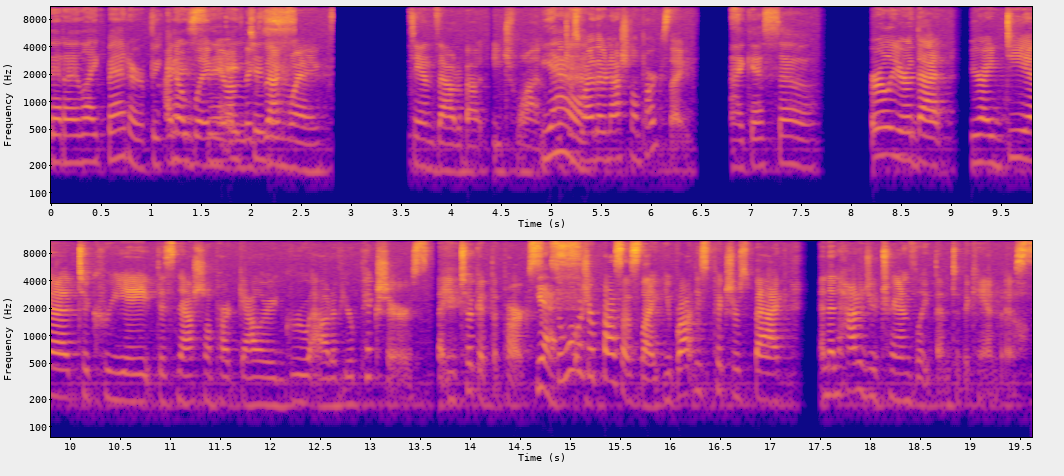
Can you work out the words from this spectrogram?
that I like better because I don't blame you. I'm the just, exact way. Stands out about each one, yeah. which is why they're national park sites. I guess so. Earlier, that your idea to create this national park gallery grew out of your pictures that you took at the parks. Yes. So, what was your process like? You brought these pictures back And then how did you translate them to the canvas?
